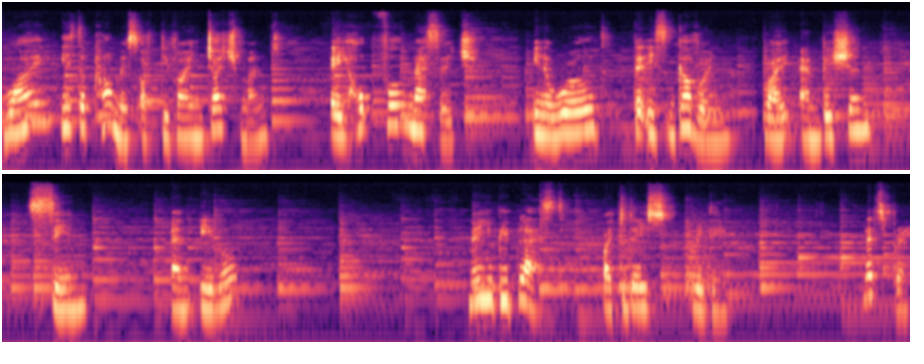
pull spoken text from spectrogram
why is the promise of divine judgment a hopeful message in a world that is governed by ambition, sin, and evil? May you be blessed by today's reading. Let's pray.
